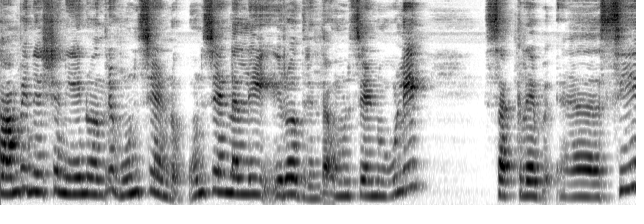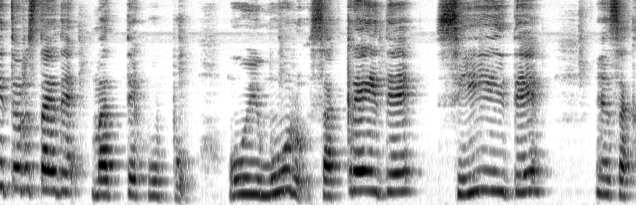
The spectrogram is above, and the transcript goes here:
ಕಾಂಬಿನೇಷನ್ ಏನು ಅಂದರೆ ಹುಣಸೆಹಣ್ಣು. ಹುಣಸೆಹಣ್ಣಲ್ಲಿ ಇರೋದ್ರಿಂದ ಹುಣಸೆಹಣ್ಣು ಹುಳಿ, ಸಕ್ಕರೆ ಸಿಹಿ ತೋರಿಸ್ತಾ ಇದೆ, ಮತ್ತು ಉಪ್ಪು. ಈ ಮೂರು ಸಕ್ಕರೆ ಇದೆ, ಸಿಹಿ ಇದೆ ಸಕ್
